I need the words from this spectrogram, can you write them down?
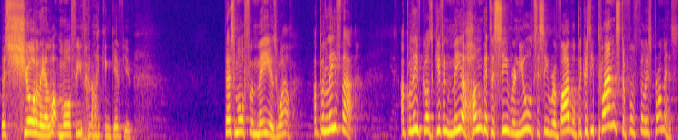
There's surely a lot more for you than I can give you. There's more for me as well. I believe that. I believe God's given me a hunger to see renewal, to see revival, because He plans to fulfill His promise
